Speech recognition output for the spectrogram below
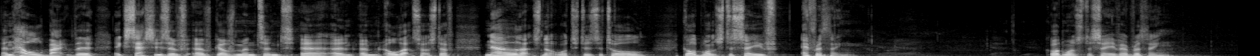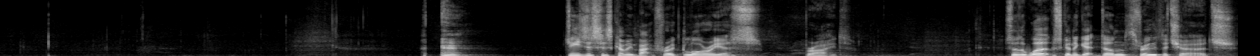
and hold back the excesses of, of government and, uh, and, and all that sort of stuff. No, that's not what it is at all. God wants to save everything. God wants to save everything. Jesus is coming back for a glorious bride. So the work's going to get done through the church,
